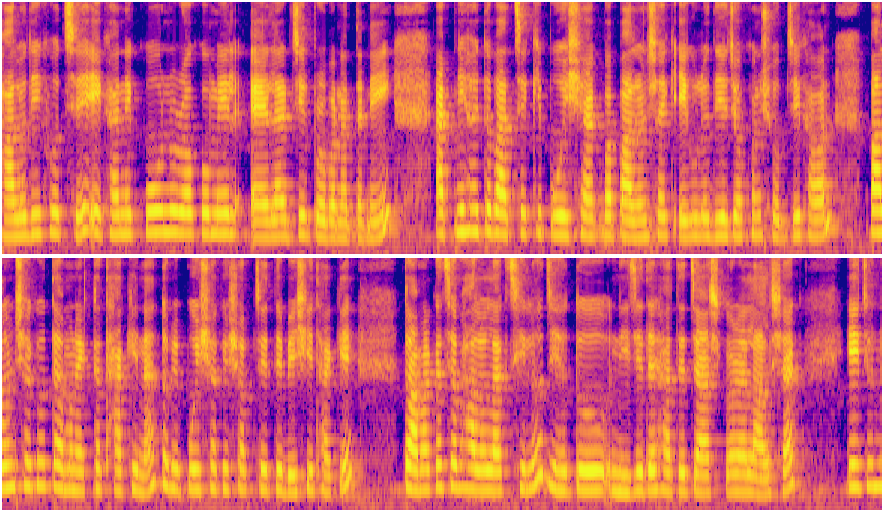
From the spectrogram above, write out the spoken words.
ভালো দিক হচ্ছে এখানে কোনো রকমের অ্যালার্জির প্রবণতা নেই। আপনি হয়তো বাচ্চাকে পুঁই শাক বা পালং শাক এগুলো দিয়ে যখন সবজি খাওয়ান, পালং শাকেও তেমন একটা থাকে না, তবে পুঁই শাকের সবচেয়ে বেশি থাকে। তো আমার কাছে ভালো লাগছিল যেহেতু নিজেদের হাতে চাষ করা লাল শাক। এই জন্য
